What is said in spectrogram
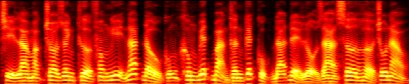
Chỉ là mặc cho doanh thừa phong nghĩ nát đầu cũng không biết bản thân kết cục đã để lộ ra sơ hở chỗ nào.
